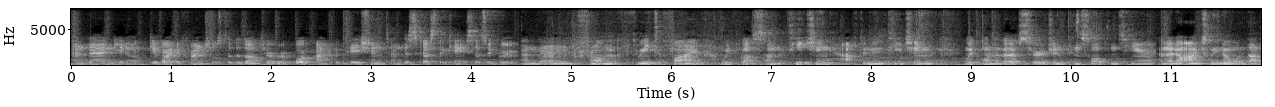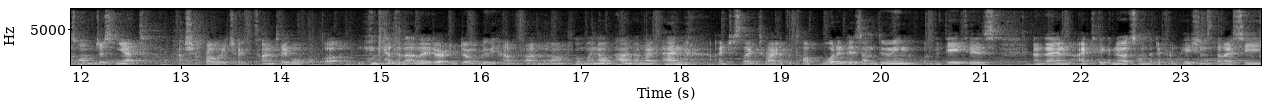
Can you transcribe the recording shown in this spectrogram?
and then, you know, give our differentials to the doctor, report back to the patient, and discuss the case as a group. And then from three to five, we've got some teaching, afternoon teaching with one of the surgeon consultants here. And I don't actually know what that's on just yet. I should probably check the timetable, but we'll get to that later. I don't really have time now. Got my notepad and my pen. I just like to write at the top what it is I'm doing, what the date is, and then I take notes on the different patients that I see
